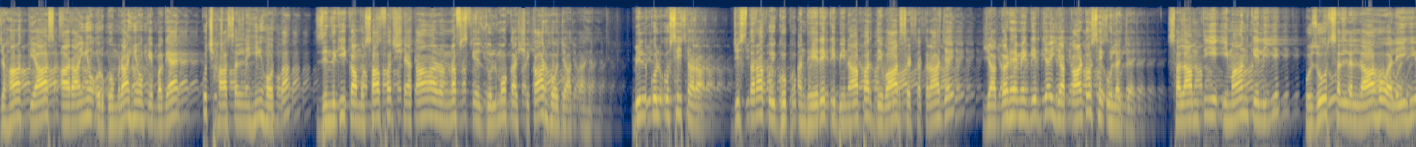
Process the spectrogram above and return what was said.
जहाँ क्यास आराइयों और गुमराहियों के बगैर कुछ हासिल नहीं होता, ज़िंदगी का मुसाफर शैतान और नफ्स के जुल्मों का शिकार हो जाता है। बिल्कुल उसी तरह, जिस तरह कोई गुप अंधेरे की बिना पर दीवार से टकरा जाए, या गढ़े में गिर जाए, या कांटों से उलझ जाए सलामती ईमान के लिए हुजूर सल्लल्लाहु अलैहि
